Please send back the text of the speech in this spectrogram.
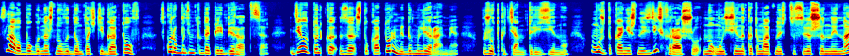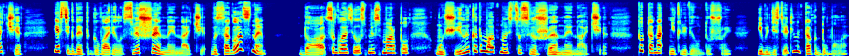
Слава богу, наш новый дом почти готов. Скоро будем туда перебираться. Дело только за штукатурами да малярами. Жутко тянут резину. Может, конечно, здесь хорошо, но мужчины к этому относятся совершенно иначе. Я всегда это говорила, совершенно иначе. Вы согласны? «Да», — согласилась мисс Марпл, — «мужчины к этому относятся совершенно иначе». Тут она не кривила душой, ибо действительно так думала.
